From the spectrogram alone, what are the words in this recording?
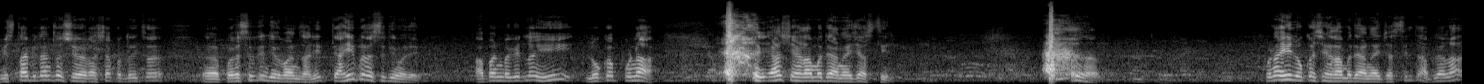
विस्थापितांचं शहर अशा पद्धतीचं परिस्थिती निर्माण झाली. त्याही परिस्थितीमध्ये आपण बघितलं ही लोक पुन्हा या शहरामध्ये आणायची असतील. पुन्हा ही लोक शहरामध्ये आणायची असतील तर आपल्याला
